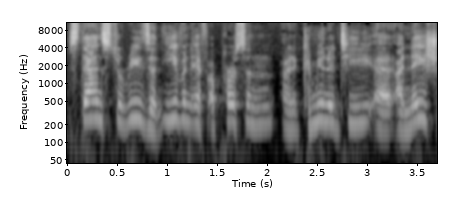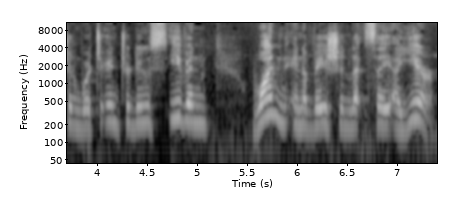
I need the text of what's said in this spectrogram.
stands to reason, even if a person, a community, a, a nation were to introduce even one innovation, let's say a year,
